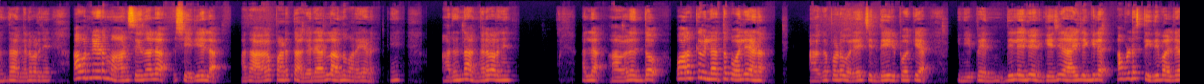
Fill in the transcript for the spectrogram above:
എന്താ അങ്ങനെ പറഞ്ഞേ? അവർണയുടെ മാനസിക നില ശരിയല്ല. അത് ആകെപ്പാട് തകരാറിലാന്ന് പറയാണ്. ഏ അതെന്താ അങ്ങനെ പറഞ്ഞേ? അല്ല അവളെന്തോ ഉറക്കമില്ലാത്ത പോലെയാണ്. ആകെപ്പാടെ ഒരേ ചിന്തയിരിപ്പൊക്കെയാ ഇനിയിപ്പോ എന്തിലേലും എൻഗേജ് ആയില്ലെങ്കിൽ അവളുടെ സ്ഥിതി വളരെ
